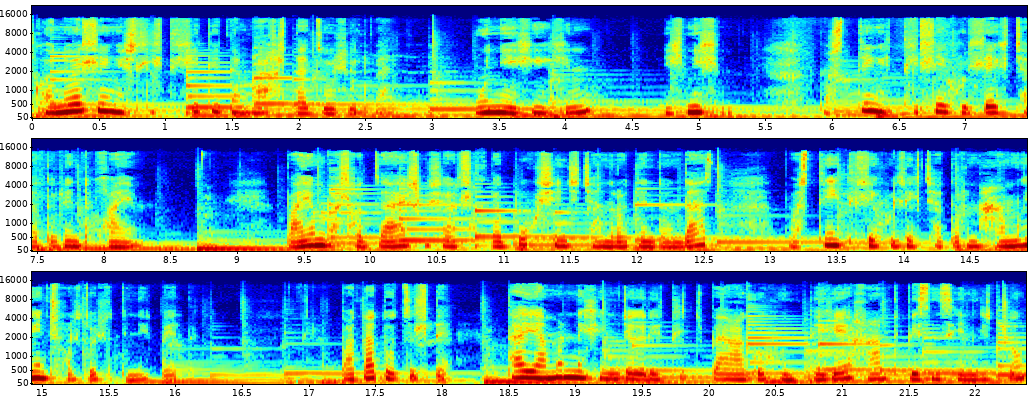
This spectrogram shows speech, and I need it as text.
Конвелийн ишлэлт хит хитэн гайхалтай зүйлүүд байна. Үүний ихэнх нь эхнийх нь бусдын итгэлийг хүлээх чадварын тухай юм. Баян болоход заашгүй шаардлагатай бүх шинж чанаруудын дундаас бусдын итгэлийг хүлээх чадвар нь хамгийн чухал зүйлүүдийн нэг байдаг. Бодоод үзэлтэй. Та ямар нэг хэмжээгээр итгэж байгаагүй хүнтэйгээ хамт бизнес хийнэ гэж юу?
